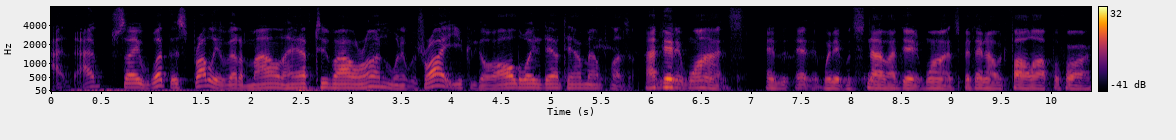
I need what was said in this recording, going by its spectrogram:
I, I'd say what this is probably about a mile and a half, two mile run. When it was right, you could go all the way to downtown Mount Pleasant. I did it once, and uh, when it would snow, I did it once, but then I would fall off before I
